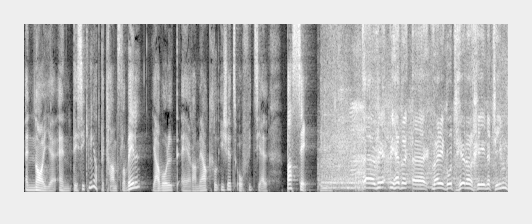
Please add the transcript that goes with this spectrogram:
einen neuen, einen designierten Kanzler, weil, jawohl, die Ära Merkel ist jetzt offiziell passé. Uh, we, we had a, a very good hierarchy in the team.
